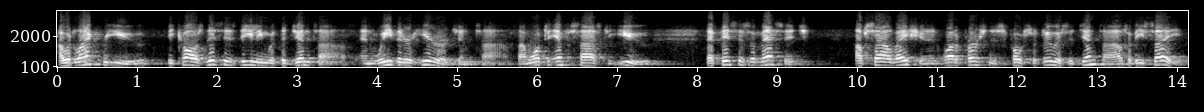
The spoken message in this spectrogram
I would like for you, because this is dealing with the Gentiles, and we that are here are Gentiles, I want to emphasize to you that this is a message of salvation and what a person is supposed to do as a Gentile to be saved.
